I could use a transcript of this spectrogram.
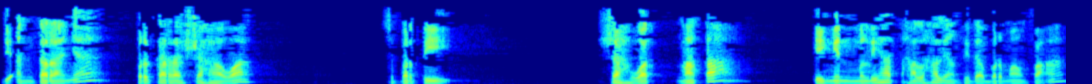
Di antaranya perkara syahwat seperti syahwat mata ingin melihat hal-hal yang tidak bermanfaat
